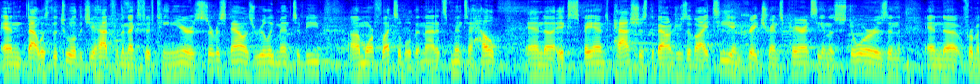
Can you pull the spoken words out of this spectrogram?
and that was the tool that you had for the next 15 years. ServiceNow is really meant to be uh, more flexible than that. It's meant to help and uh, expand past just the boundaries of IT and create transparency in the stores and, and uh, from a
